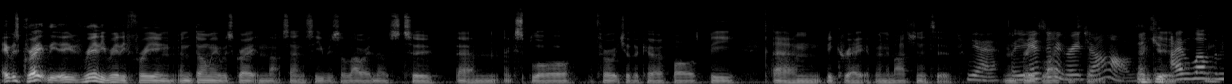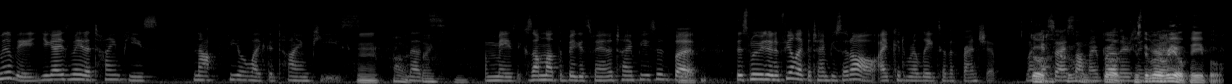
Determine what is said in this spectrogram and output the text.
It was greatly. It was really, really freeing, and Dome was great in that sense. He was allowing us to um, explore, throw each other curveballs, be um, be creative and imaginative. Yeah. and But you guys did a great job. Thank you. I love the movie. You guys made a timepiece not feel like a timepiece. Mm. Oh, That's amazing. Because I'm not the biggest fan of timepieces, but this movie didn't feel like a timepiece at all. I could relate to the friendship. Like I Good. said, I saw my brothers. because they were you real people.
